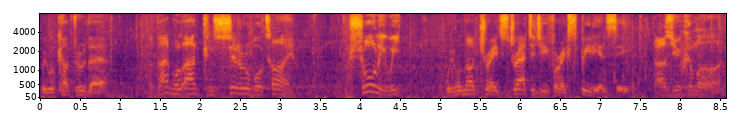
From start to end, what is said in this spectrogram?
We will cut through there. But that will add considerable time. Surely we... We will not trade strategy for expediency. As you command.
